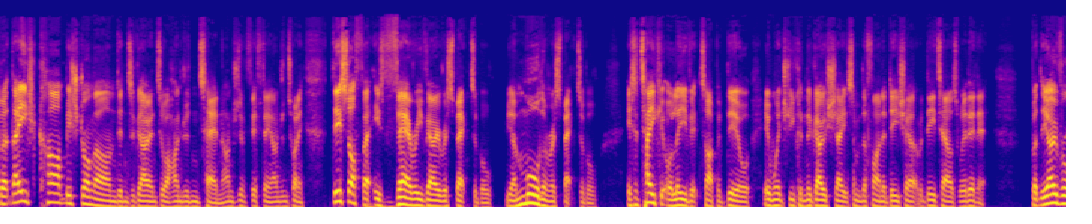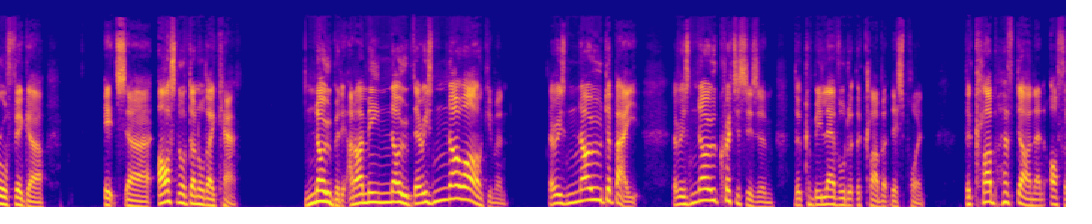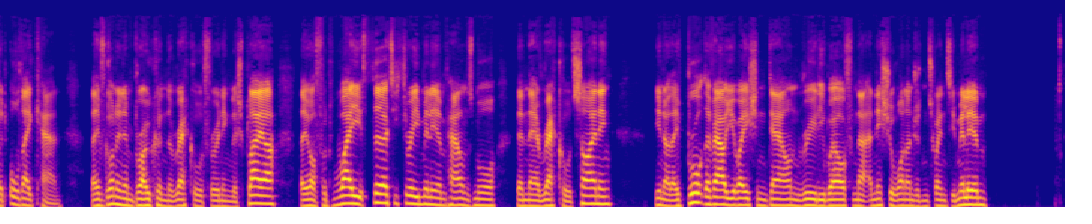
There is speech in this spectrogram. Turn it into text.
but they can't be strong armed into going to 110, 115, 120. This offer is very, very respectable, you know, more than respectable. It's a take it or leave it type of deal in which you can negotiate some of the finer detail, details within it. But the overall figure, it's uh, Arsenal have done all they can. Nobody, and I mean no, there is no argument, there is no debate, there is no criticism that can be leveled at the club at this point. The club have done and offered all they can. They've gone in and broken the record for an English player. They offered way 33 million pounds more than their record signing. You know, they've brought the valuation down really well from that initial 120 million.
